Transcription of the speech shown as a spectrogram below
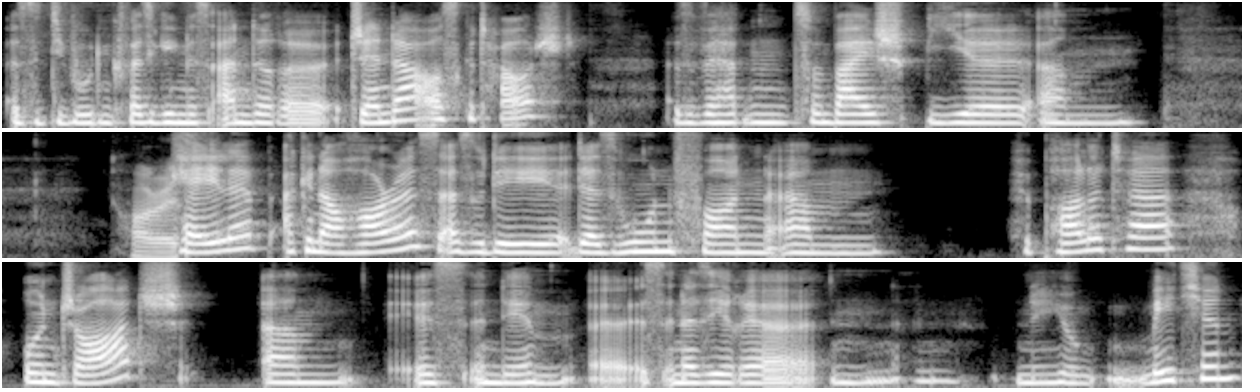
also die wurden quasi gegen das andere Gender ausgetauscht. Also wir hatten zum Beispiel ähm, Horace. Caleb, ah, genau, Horace, also die, der Sohn von ähm, Hippolyta und George ähm, ist in dem, äh, ist in der Serie ein, ein, ein Mädchen.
